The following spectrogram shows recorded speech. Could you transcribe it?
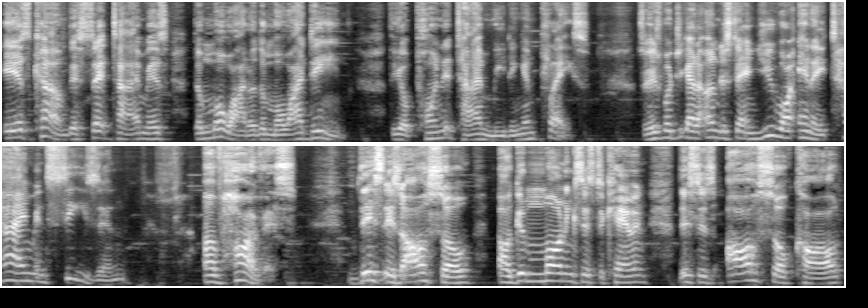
is come. This set time is the Moad or the Moadim, the appointed time meeting in place. So here's what you got to understand you are in a time and season of harvest. This is also, oh, good morning, Sister Karen. This is also called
